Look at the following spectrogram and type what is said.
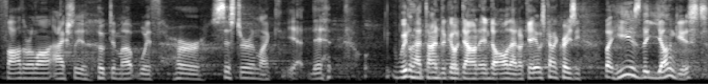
father in law actually hooked him up with her sister. And, like, yeah, they, we don't have time to go down into all that, okay? It was kind of crazy. But he is the youngest,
